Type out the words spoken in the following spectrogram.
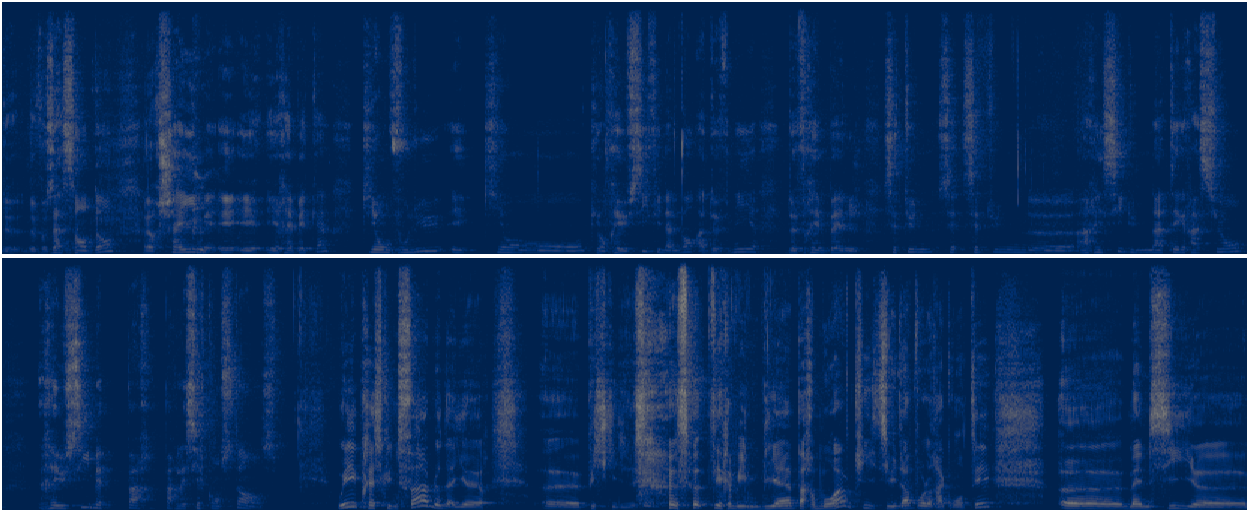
de, vos ascendants. Alors Chaïm et, et, et, Rebecca qui ont voulu et qui ont, qui ont réussi finalement à devenir de vrais Belges. C'est une, c'est une, euh, un récit d'une intégration réussi, mais par, par les circonstances. Oui, presque une fable d'ailleurs, euh, puisqu'il se termine bien par moi, qui suis là pour le raconter, euh, même si euh,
